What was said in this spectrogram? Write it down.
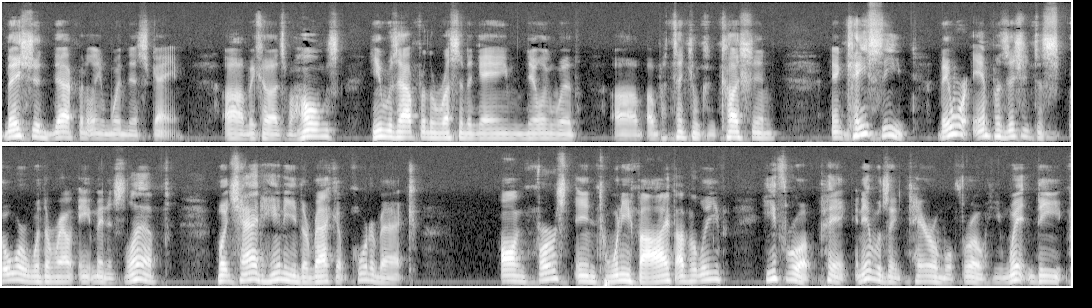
They should definitely win this game. Uh, because Mahomes, he was out for the rest of the game dealing with uh, a potential concussion. And KC, they were in position to score with around eight minutes left, but Chad Henne, their backup quarterback, on first and 25, I believe, he threw a pick, and it was a terrible throw. He went deep,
